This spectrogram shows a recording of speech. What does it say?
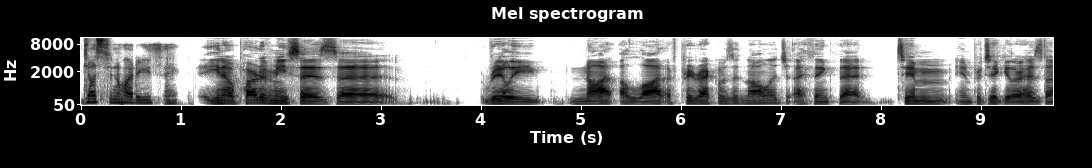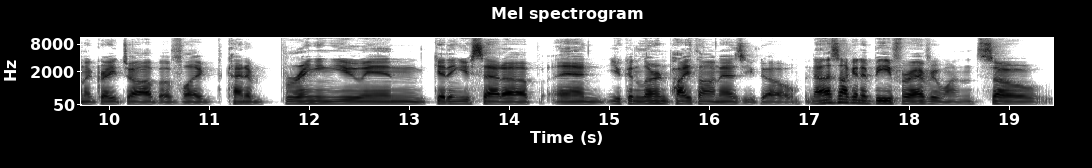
Justin, what do you think? You know, part of me says uh, really not a lot of prerequisite knowledge. I think that Tim in particular has done a great job of like kind of bringing you in, getting you set up, and you can learn Python as you go. Now, that's not going to be for everyone. So,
